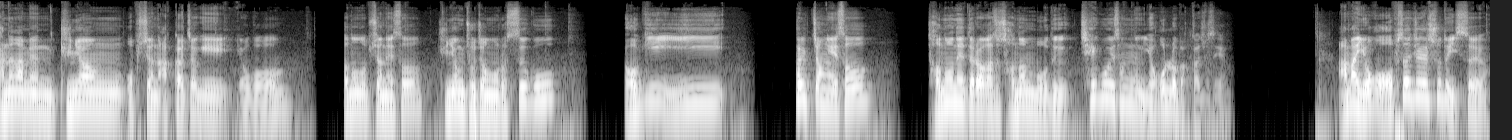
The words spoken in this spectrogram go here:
가능하면 균형 옵션 아까 저기 요거 전원 옵션에서 균형 조정으로 쓰고 여기 이 설정에서 전원에 들어가서 전원 모드 최고의 성능 이걸로 바꿔주세요. 아마 요거 없어질 수도 있어요.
